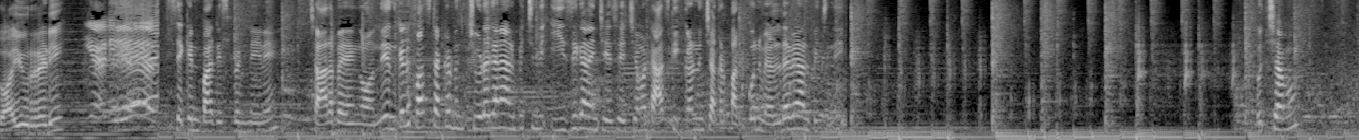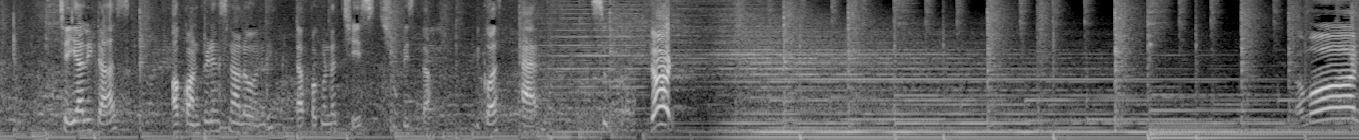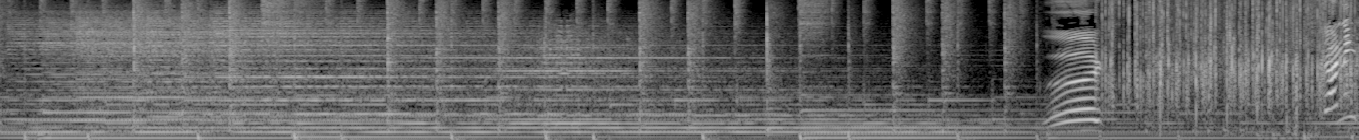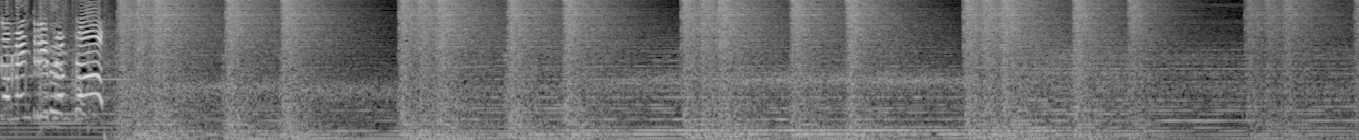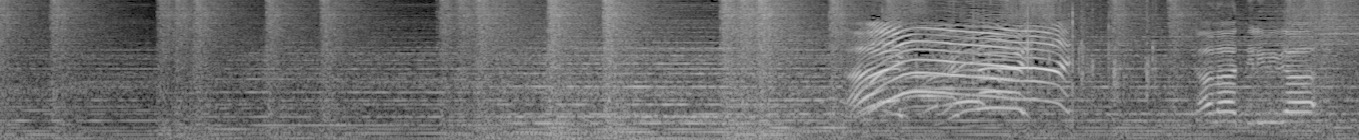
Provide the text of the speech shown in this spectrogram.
So I you ready second participant నేనే. చాలా భయంగా ఉంది. ఎందుకంటే ఫస్ట్ అక్కడ నుంచి చూడగానే అనిపించింది ఈజీగా నేను చేసేచ్చామో టాస్క్ ఇక్కడ నుంచి అక్కడ పట్టుకొని వెళ్ళడమే అనిపించింది. వచ్చాము. చేయాలి టాస్క్ ఆ కాన్ఫిడెన్స్ నాలో ఉంది. తప్పకుండా చేసి చూపిస్తా. Because I'm super start come forward. Running commentary from top. Salah, Tiliviga.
